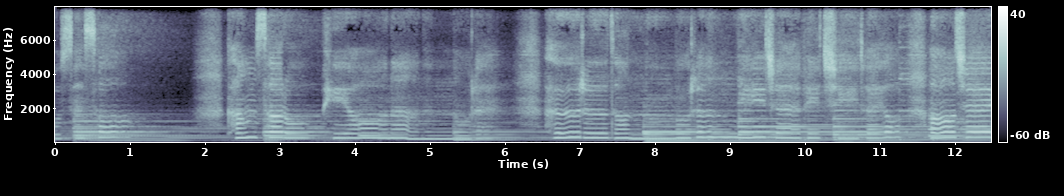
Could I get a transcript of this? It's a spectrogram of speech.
곳에서 감사로 피어나는 노래 흐르던 눈물은 이제 빛이 되어 어제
